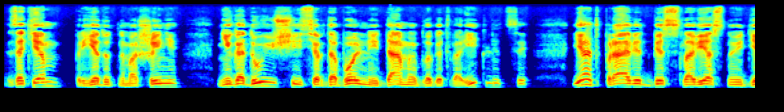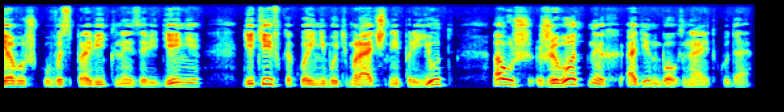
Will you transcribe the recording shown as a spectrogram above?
Затем приедут на машине негодующие сердобольные дамы-благотворительницы и отправят бессловесную девушку в исправительное заведение, детей в какой-нибудь мрачный приют, а уж животных один бог знает куда.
